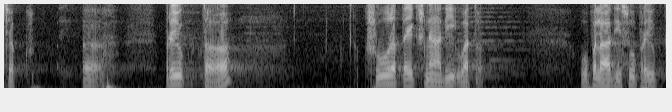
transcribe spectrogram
चक् प्रयुक्त क्षूर तैक्ष्णादि वत उपलादिशु प्रयुक्त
